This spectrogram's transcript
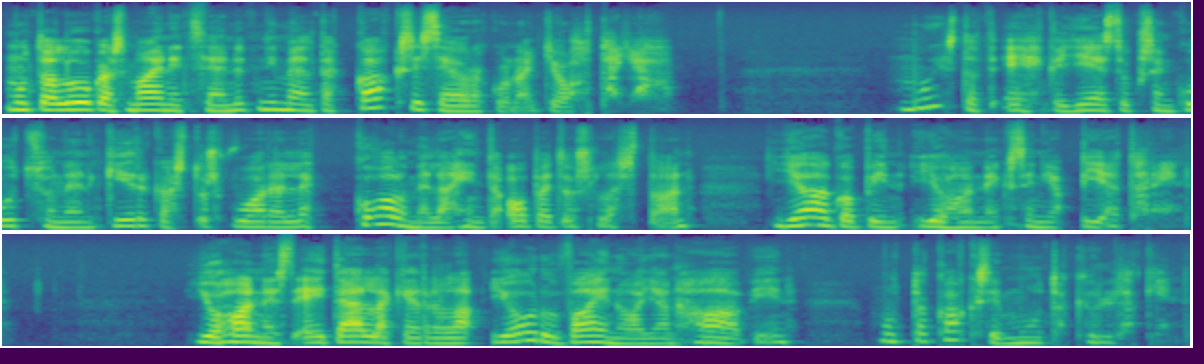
mutta Luukas mainitsee nyt nimeltä kaksi seurakunnan johtajaa. Muistat ehkä Jeesuksen kutsuneen kirkastusvuorelle kolme lähintä opetuslastaan, Jaakobin, Johanneksen ja Pietarin. Johannes ei tällä kerralla joudu vainoajan haaviin, mutta kaksi muuta kylläkin.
